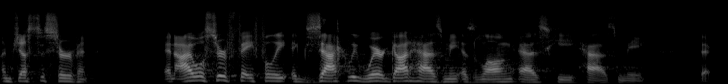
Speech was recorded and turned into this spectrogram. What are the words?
I'm just a servant and I will serve faithfully exactly where God has me as long as He has me there.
